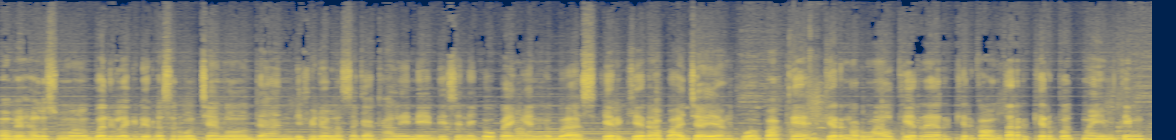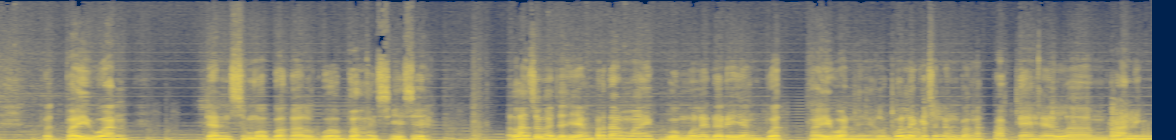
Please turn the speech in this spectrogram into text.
Oke, halo semua, balik lagi di World Channel dan di video Lasaga kali ini di sini gue pengen ngebahas gear-gear apa aja yang gue pakai, gear normal, gear rare, gear counter, gear buat main tim, buat buy dan semua bakal gue bahas guys ya langsung aja yang pertama gue mulai dari yang buat buy one ya. Gue lagi seneng banget pakai helm running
